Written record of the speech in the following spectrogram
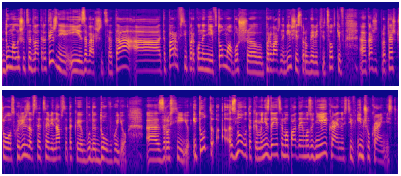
думали, що це 2-3 тижні і завершиться. Та а тепер всі переконані в тому, або ж е, переважна більшість 49% е, кажуть про те, що скоріш за все ця війна все таки буде довгою е, з Росією. І тут знову таки мені здається, ми падаємо з однієї крайності в іншу крайність.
